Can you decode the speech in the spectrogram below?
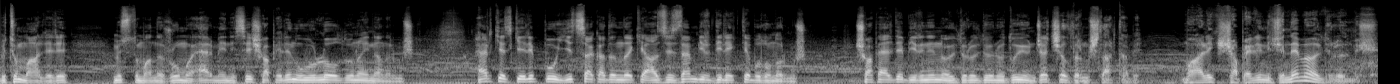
bütün mahalleli Müslümanı, Rumu, Ermenisi Şapel'in uğurlu olduğuna inanırmış. Herkes gelip bu Yitzhak adındaki Aziz'den bir dilekte bulunurmuş. Şapel'de birinin öldürüldüğünü duyunca çıldırmışlar tabii. Malik şapelin içinde mi öldürülmüş?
